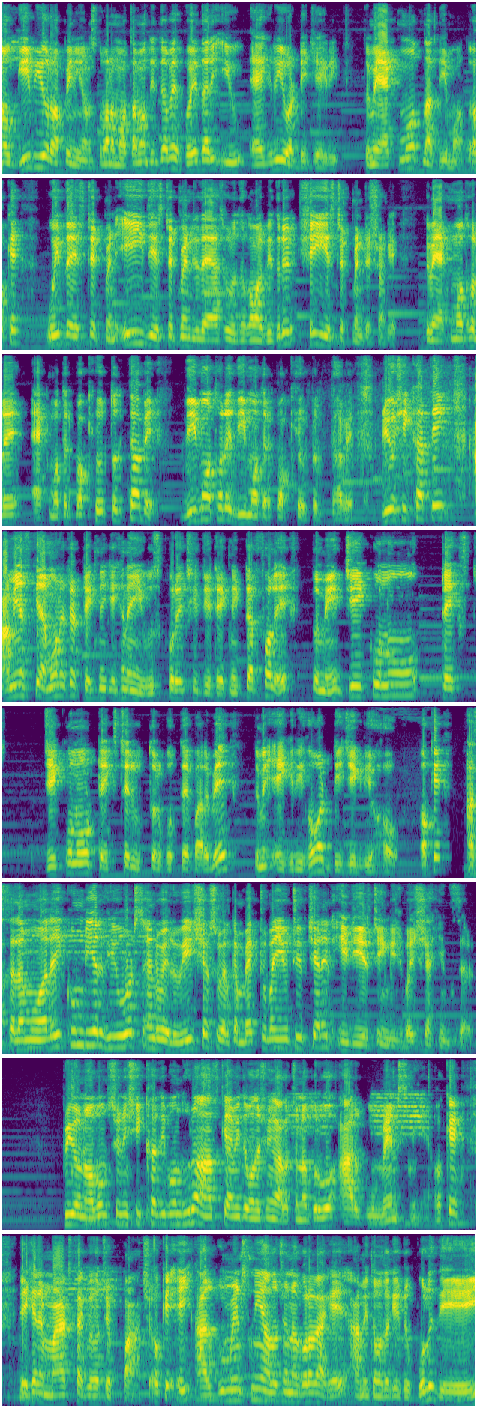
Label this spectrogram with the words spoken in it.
Now give your opinions তোমার মতামত দিতে হবে whether you agree or disagree তুমি একমত না দ্বিমত ওকে উইথ দ্য স্টেটমেন্ট এই যে স্টেটমেন্ট দেয়া আছে ঊর্ধ্বকমার ভিতরে, সেই স্টেটমেন্টের সঙ্গে। তুমি একমত হলে একমতের পক্ষে উত্তর দিতে হবে, দ্বিমত হলে দ্বিমতের পক্ষে উত্তর দিতে হবে। প্রিয় শিক্ষার্থী, আমি আজকে এমন একটা টেকনিক এখানে ইউজ করেছি যে টেকনিকটার ফলে তুমি যে কোনো টেক্সট যে কোনো টেক্সটের উত্তর করতে পারবে, তুমি এগ্রি হও আর ডিজেগ্রি হও ওকে আসসালামু আলাইকুম dear viewers and well wishers welcome back to my YouTube channel EGS English by Shahin sir প্রিয় নবম শ্রেণি শিক্ষার্থী বন্ধুরা, আজকে আমি তোমাদের সঙ্গে আলোচনা করব আর্গুমেন্টস নিয়ে ওকে এখানে মার্কস থাকবে হচ্ছে পাঁচ ওকে এই আর্গুমেন্টস নিয়ে আলোচনা করার আগে আমি তোমাদেরকে একটু বলে দিই,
